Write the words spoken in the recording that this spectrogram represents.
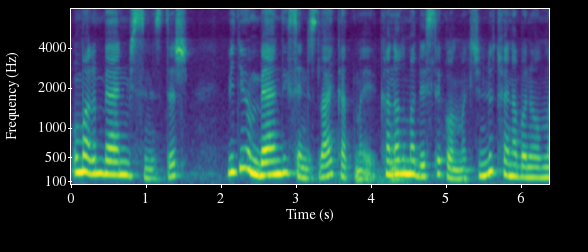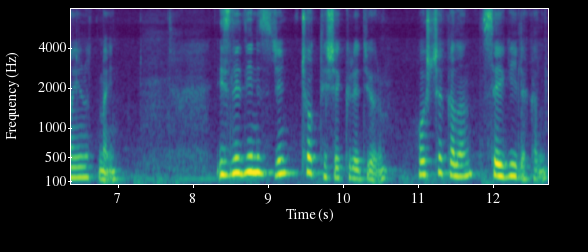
Umarım beğenmişsinizdir. Videomu beğendiyseniz like atmayı, kanalıma destek olmak için lütfen abone olmayı unutmayın. İzlediğiniz için çok teşekkür ediyorum. Hoşça kalın, sevgiyle kalın.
